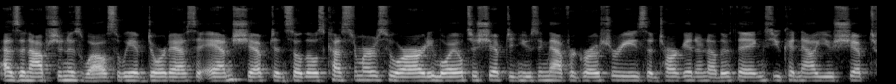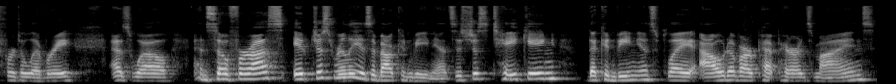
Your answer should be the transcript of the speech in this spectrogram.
as an option as well. So we have DoorDash and Shipt. And so those customers who are already loyal to Shipt and using that for groceries and Target and other things, you can now use Shipt for delivery as well. And so for us, it just really is about convenience. It's just taking the convenience play out of our pet parents' minds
